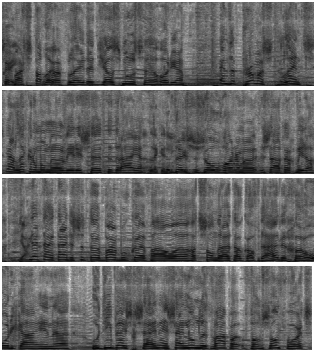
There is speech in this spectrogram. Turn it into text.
zeg maar, stapverleden. Joe Smooth hoorde je. En The Promised Land. Ja, lekker om hem eh, weer eens eh, te draaien. Lekker Op deze zo warme zaterdagmiddag. Ja. Net eh, tijdens het eh, barboek eh, verhaal eh, had Sandra het ook over de huidige horeca en eh, hoe die bezig zijn. En zij noemde het wapen van Zandvoort.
